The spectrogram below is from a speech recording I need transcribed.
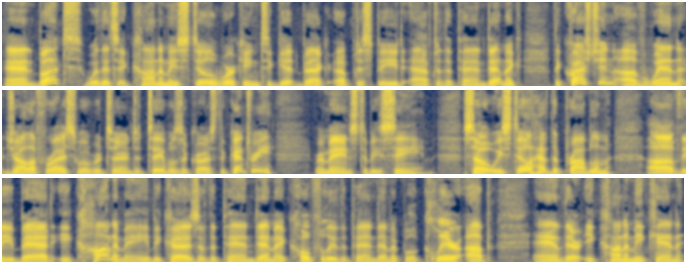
And but with its economy still working to get back up to speed after the pandemic, the question of when jollof rice will return to tables across the country remains to be seen. So we still have the problem of the bad economy because of the pandemic. Hopefully, the pandemic will clear up and their economy can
